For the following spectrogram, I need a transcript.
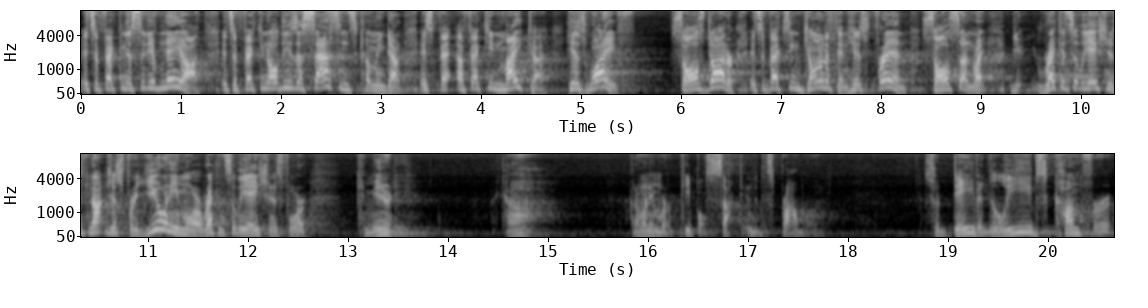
It's affecting the city of Naioth. It's affecting all these assassins coming down. It's affecting Michal, his wife, Saul's daughter. It's affecting Jonathan, his friend, Saul's son, right? Reconciliation is not just for you anymore, reconciliation is for community. Like, ah, oh, I don't want any more people sucked into this problem. So David leaves comfort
